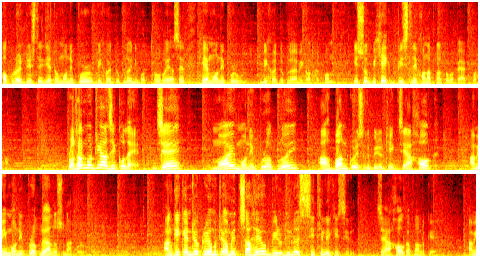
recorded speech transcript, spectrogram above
সকলোৰে দৃষ্টি যিহেতু মণিপুৰ বিষয়টোক লৈ নিবদ্ধ হৈ আছিল সেয়ে মণিপুৰ বিষয়টোক লৈ আমি কথা ক'ম। কিছু বিশেষ বিশ্লেষণ আপোনালোকৰ বাবে আগবঢ়াম। প্ৰধানমন্ত্ৰীয়ে আজি ক'লে যে মই মণিপুৰক লৈ আহ্বান কৰিছিলোঁ বিৰোধীক যে আহক আমি মণিপুৰক লৈ আলোচনা কৰোঁ। আনকি কেন্দ্ৰীয় গৃহমন্ত্ৰী অমিত শ্বাহেও বিৰোধীলৈ চিঠি লিখিছিল যে আহক আপোনালোকে আমি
